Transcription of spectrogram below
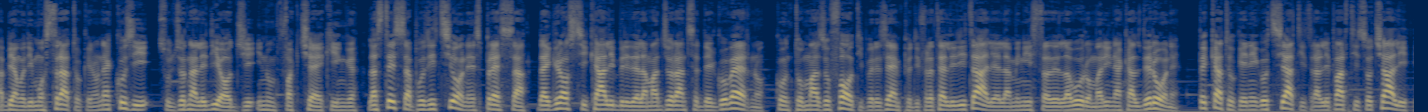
Abbiamo dimostrato che non è così sul giornale di oggi in un fact-checking. La stessa posizione espressa dai grossi calibri della maggioranza e del governo, con Tommaso Foti per esempio di Fratelli d'Italia e la ministra del lavoro Marina Calderone. Peccato che i negoziati tra le parti sociali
